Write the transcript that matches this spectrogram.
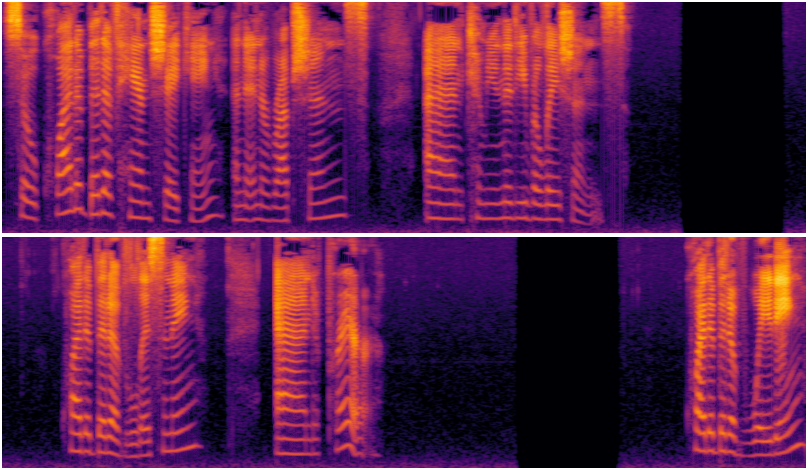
So, quite a bit of handshaking and interruptions and community relations. Quite a bit of listening and prayer quite a bit of waiting,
